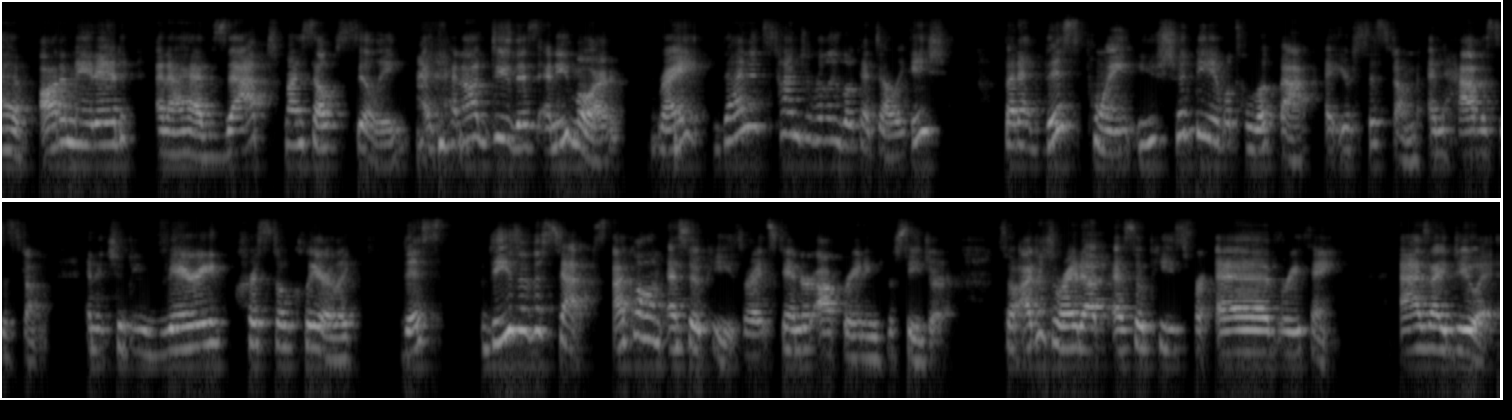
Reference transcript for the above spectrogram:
I have automated and I have zapped myself silly. I cannot do this anymore, right? Then it's time to really look at delegation. But at this point, you should be able to look back at your system and have a system. And it should be very crystal clear like this, these are the steps. I call them SOPs, right? Standard operating procedure. So I just write up SOPs for everything as I do it.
